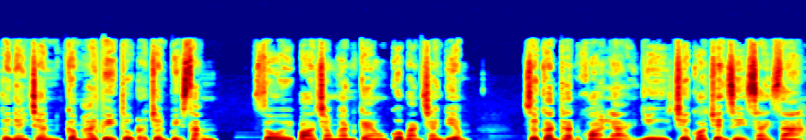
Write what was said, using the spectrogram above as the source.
tôi nhanh chân cầm hai vỉ thuốc đã chuẩn bị sẵn, rồi bỏ trong ngăn kéo của bàn trang điểm, rồi cẩn thận khóa lại như chưa có chuyện gì xảy ra.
